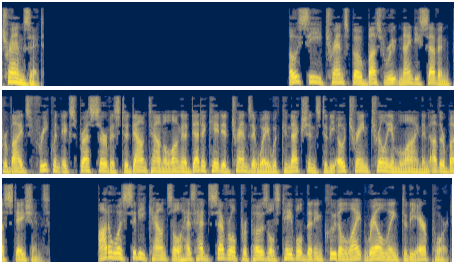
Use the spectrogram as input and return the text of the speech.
Transit. OC Transpo Bus Route 97 provides frequent express service to downtown along a dedicated transitway with connections to the O-Train Trillium line and other bus stations. Ottawa City Council has had several proposals tabled that include a light rail link to the airport.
